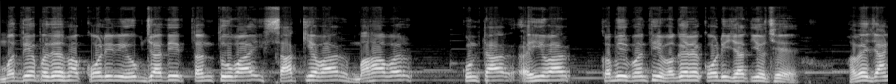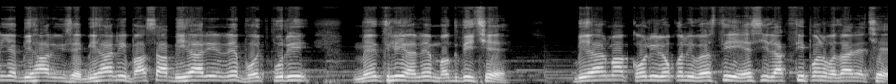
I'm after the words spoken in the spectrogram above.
મધ્યપ્રદેશમાં કોળીની ઉપજાતિ તંતુવાઈ સાક્યવાર, મહાવર, કુંઠાર, અહીવાર, કબીરપંથી વગેરે કોળી જાતિઓ છે. હવે જાણીએ બિહાર વિશે. બિહારની ભાષા બિહારી અને ભોજપુરી, મૈથિલી અને મગધી છે. બિહારમાં કોલી લોકોની વસ્તી એંસી લાખથી પણ વધારે છે.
